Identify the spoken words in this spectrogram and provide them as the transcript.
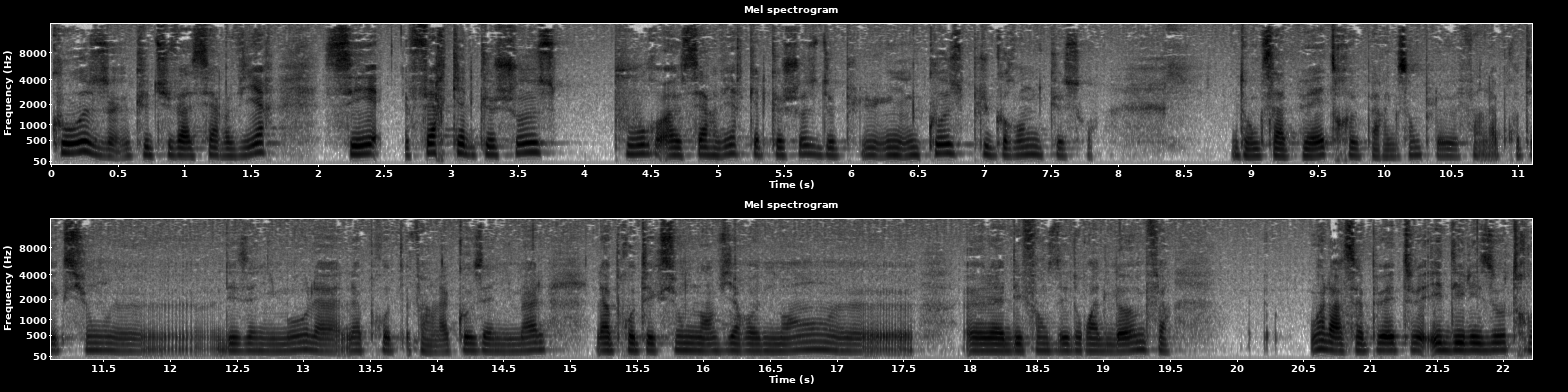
cause que tu vas servir. C'est faire quelque chose pour euh, servir quelque chose de plus, une cause plus grande que soi. Donc ça peut être par exemple enfin, la protection euh, des animaux, la, enfin, la cause animale, la protection de l'environnement, euh, la défense des droits de l'homme. Enfin, voilà, ça peut être aider les autres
